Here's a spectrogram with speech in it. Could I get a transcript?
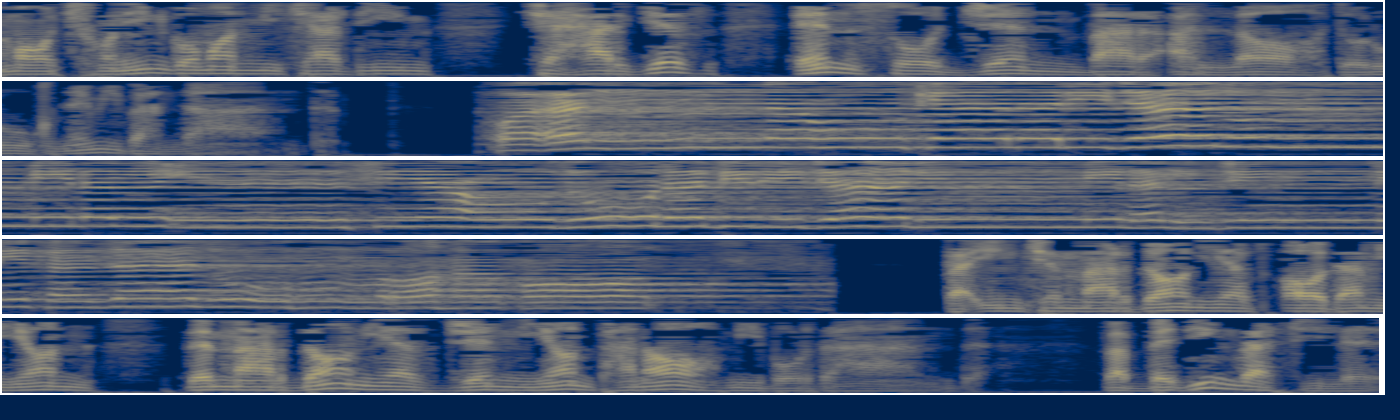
ما چنین گمان می‌کردیم که هرگز انس و جن بر الله دروغ نمیبندند. وأنه كان رجال من الإنس يعودون برجال من الجن فزادوهم رهقا و اینکه مردانی از آدمیان به مردانی از جنیان پناه می بردند و بدین وسیله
